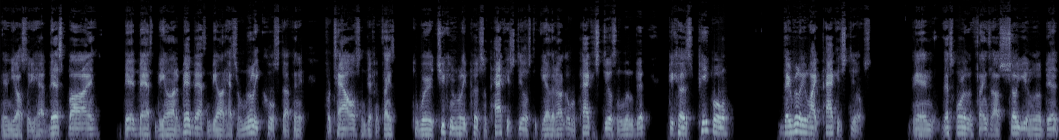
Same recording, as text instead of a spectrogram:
And you also you have Best Buy, Bed Bath & Beyond. And Bed Bath & Beyond has some really cool stuff in it for towels and different things to where you can really put some package deals together. And I'll go over package deals in a little bit because people, they really like package deals. And that's one of the things I'll show you in a little bit.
